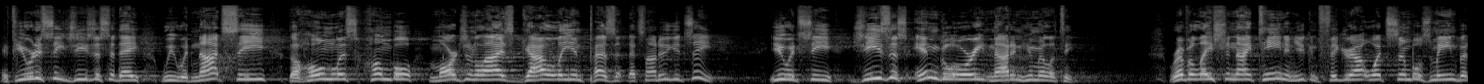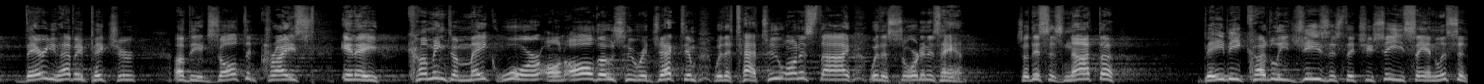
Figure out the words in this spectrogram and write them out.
if you were to see Jesus today, we would not see the homeless, humble, marginalized Galilean peasant. That's not who you'd see. You would see Jesus in glory, not in humility. Revelation 19, and you can figure out what symbols mean, but there you have a picture of the exalted Christ in a coming to make war on all those who reject him with a tattoo on his thigh, with a sword in his hand. So, this is not the baby cuddly Jesus that you see. He's saying, listen,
